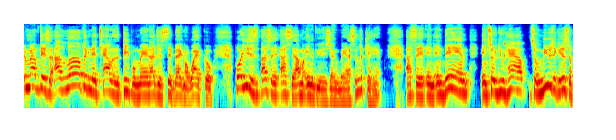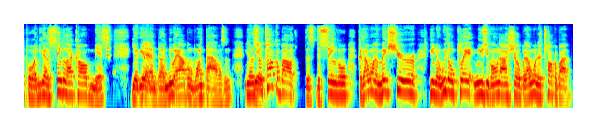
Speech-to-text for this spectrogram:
I love looking at talented people, man. I just sit back. My wife go, boy, you just. I said, I said, I'm gonna interview this young man. I said, look at him. I said, and and then and so you have, so music is important. You got a single I call Miss. You got yeah. a, a, new album, 1000. You know, yeah. so talk about the, the single, because I want to make sure, you know, we don't play music on our show, but I want to talk about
